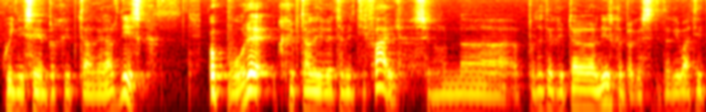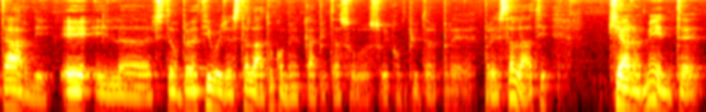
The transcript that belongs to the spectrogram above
Quindi sempre criptare l'hard disk Oppure criptare direttamente i file, se non uh, potete criptare l'hard disk perché siete arrivati tardi e il, il sistema operativo è già installato, come capita su, sui computer pre, preinstallati, chiaramente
